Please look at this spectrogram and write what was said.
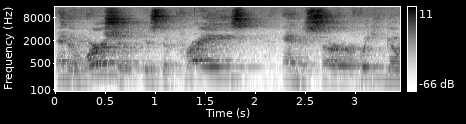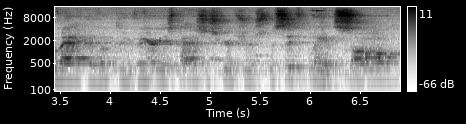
And to worship is to praise and to serve. We can go back and look through various passages of Scripture, specifically in Psalm.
